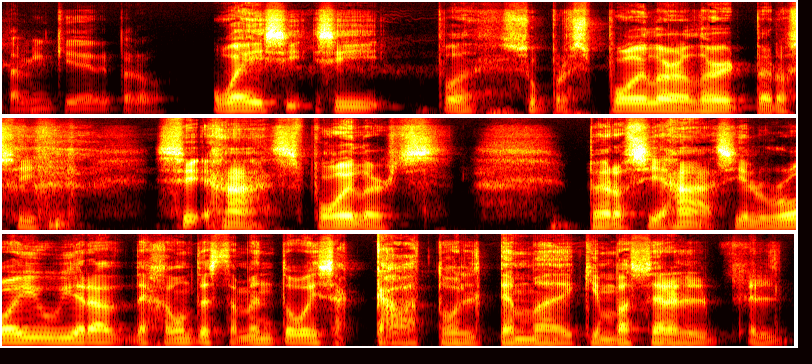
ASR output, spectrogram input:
también quiere, pero Güey, sí, sí, pues super spoiler alert, pero sí. Sí, ajá, spoilers. Pero sí, ajá, si el Roy hubiera dejado un testamento, güey, se acaba todo el tema de quién va a ser el... el-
